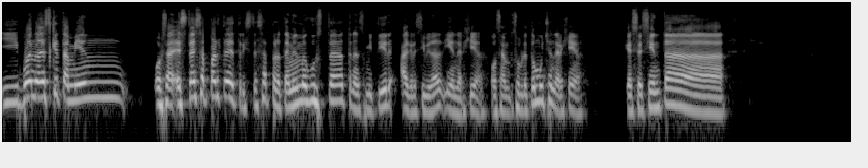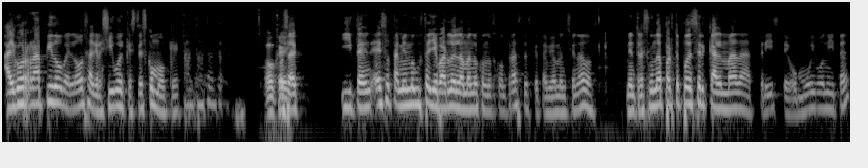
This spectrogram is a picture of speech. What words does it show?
Y bueno, es que también, o sea, está esa parte de tristeza, pero también me gusta transmitir agresividad y energía, o sea, sobre todo mucha energía, que se sienta algo rápido, veloz, agresivo y que estés como que tan, tan, tan, O sea, y eso también me gusta llevarlo de la mano con los contrastes que te había mencionado. Mientras que una parte puede ser calmada, triste o muy bonita,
